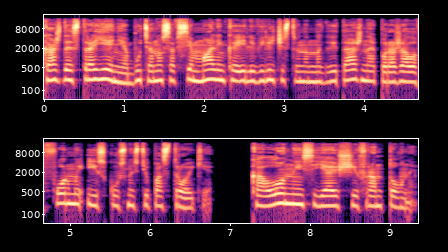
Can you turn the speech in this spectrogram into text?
Каждое строение, будь оно совсем маленькое или величественно многоэтажное, поражало формой и искусностью постройки. Колонны и сияющие фронтоны,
